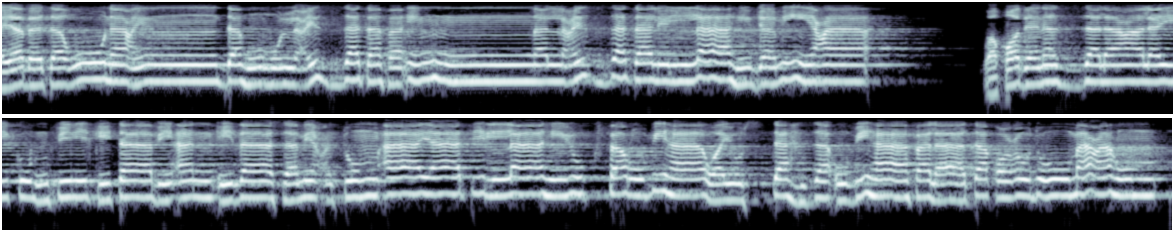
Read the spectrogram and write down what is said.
أيبتغون عندهم العزة فإن العزة لله جميعا وقد نزل عليكم في الكتاب أن إذا سمعتم آيات الله يكفر بها ويستهزأ بها فلا تقعدوا معهم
